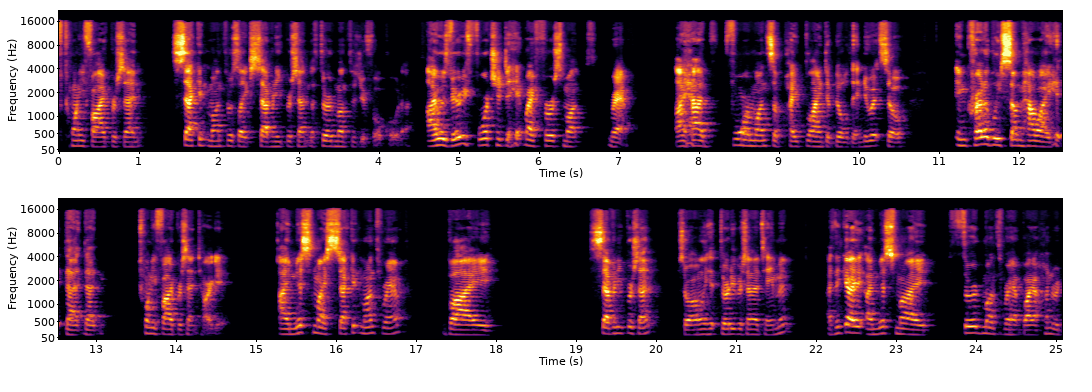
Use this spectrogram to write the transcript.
25%. Second month was like 70%. The third month was your full quota. I was very fortunate to hit my first month ramp. I had four months of pipeline to build into it. So incredibly, somehow I hit that, that 25% target. I missed my second month ramp by 70%. So I only hit 30% attainment. I think I, I missed my third month ramp by $100,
